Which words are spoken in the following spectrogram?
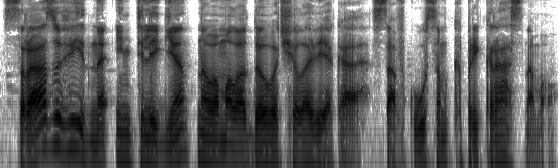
Сразу видно интеллигентного молодого человека со вкусом к прекрасному.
